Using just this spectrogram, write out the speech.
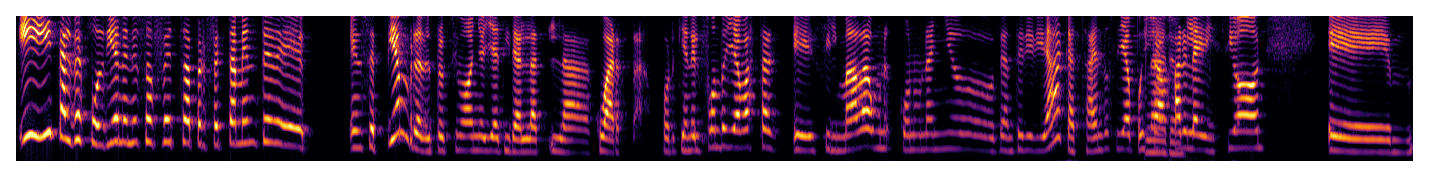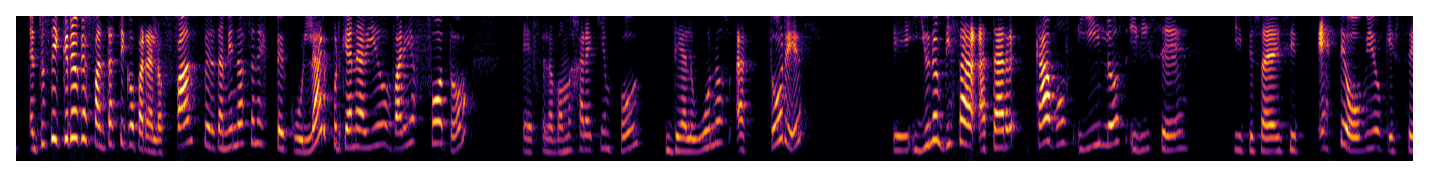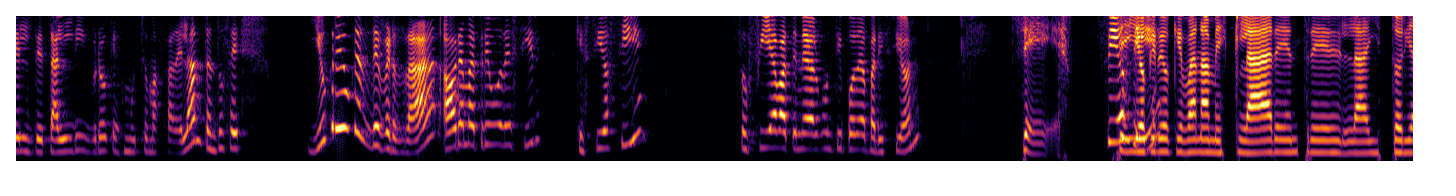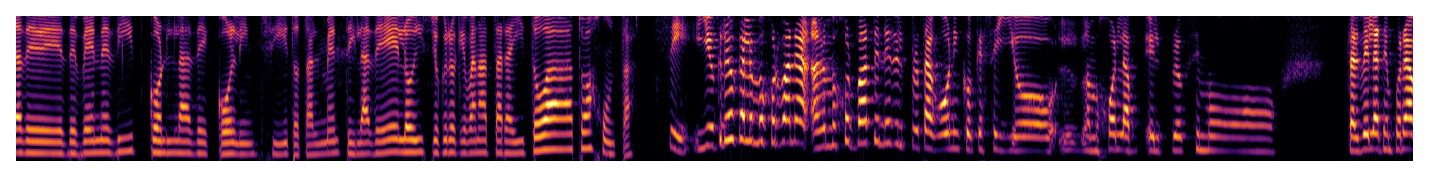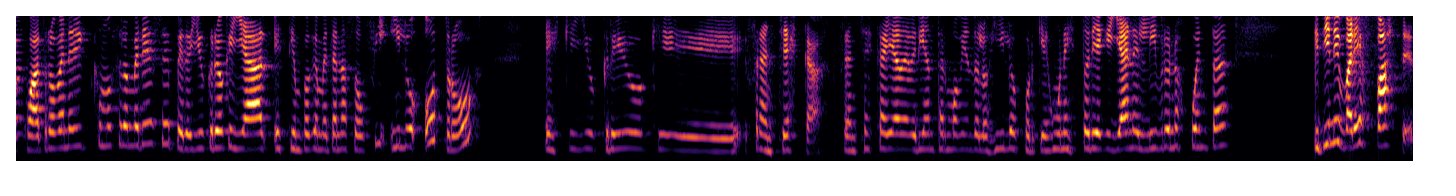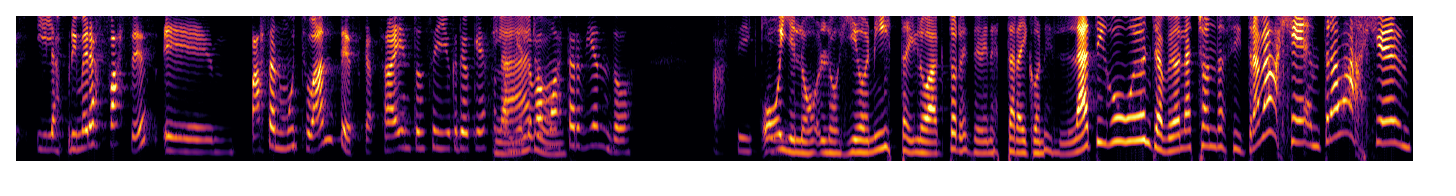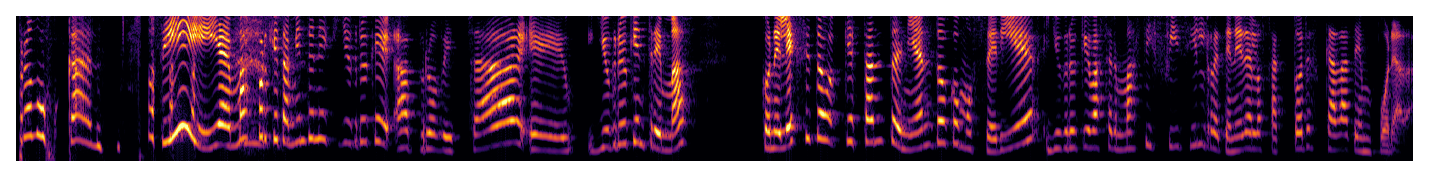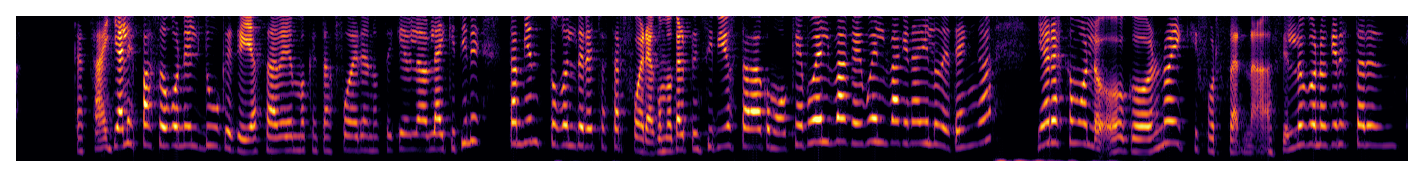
Y tal vez podrían en esa fecha perfectamente de en septiembre del próximo año ya tirar la, cuarta, porque en el fondo ya va a estar eh, filmada con un año de anterioridad, ¿cachai? Entonces ya puedes trabajar en la edición. Em, entonces creo que es fantástico para los fans, pero también hacen especular, porque han habido varias fotos, eh, se las vamos a dejar aquí en post, de algunos actores, eh, y uno empieza a atar cabos y hilos y dice, y empieza a decir, este obvio que es el de tal libro, que es mucho más adelante. Entonces, yo creo que de verdad, ahora me atrevo a decir que sí o sí, Sofía va a tener algún tipo de aparición. Sí. Sí, yo creo que van a mezclar entre la historia de, de, Benedict con la de Colin, sí, totalmente. Y la de Eloise, yo creo que van a estar ahí todas toda juntas. Sí, y yo creo que a lo mejor van a, a lo mejor va a tener el protagónico, qué sé yo, a lo mejor el próximo, tal vez la temporada 4 Benedict como se lo merece, pero yo creo que ya es tiempo que metan a Sophie. Y lo otro es que yo creo que Francesca, Francesca ya deberían estar moviendo los hilos porque es una historia que ya en el libro nos cuenta que tiene varias fases y las primeras fases eh, pasan mucho antes, ¿cachai? Entonces yo creo que eso también lo vamos a estar viendo. Así que... Oye, los guionistas y los actores deben estar ahí con el látigo, weón. Ya veo a la chonda así, trabajen, trabajen, produzcan. Sí, y además porque también tenéis que, yo creo que aprovechar, eh, yo creo que entre más con el éxito que están teniendo como serie, yo creo que va a ser más difícil retener a los actores cada temporada. ¿Cachai? Ya les pasó con el Duque, que ya sabemos que está fuera, no sé qué, bla, bla, y que tiene también todo el derecho a estar fuera. Como que al principio estaba como, que vuelva, que vuelva, que nadie lo detenga. Y ahora es como loco, no hay que forzar nada. Si el loco no quiere estar en,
